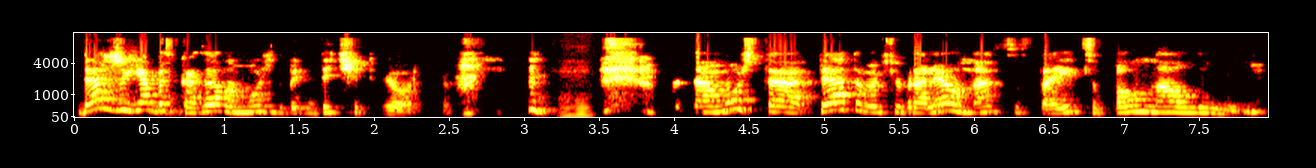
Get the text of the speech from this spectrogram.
Даже, я бы сказала, может быть, до 4. Мгм. Потому что 5 февраля у нас состоится полнолуние.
